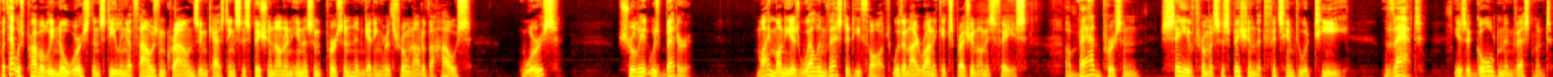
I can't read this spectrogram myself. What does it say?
But that was probably no worse than stealing a thousand crowns and casting suspicion on an innocent person and getting her thrown out of the house. Worse? Surely it was better. My money is well invested, he thought, with an ironic expression on his face. A bad person saved from a suspicion that fits him to a T. That is a golden investment,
